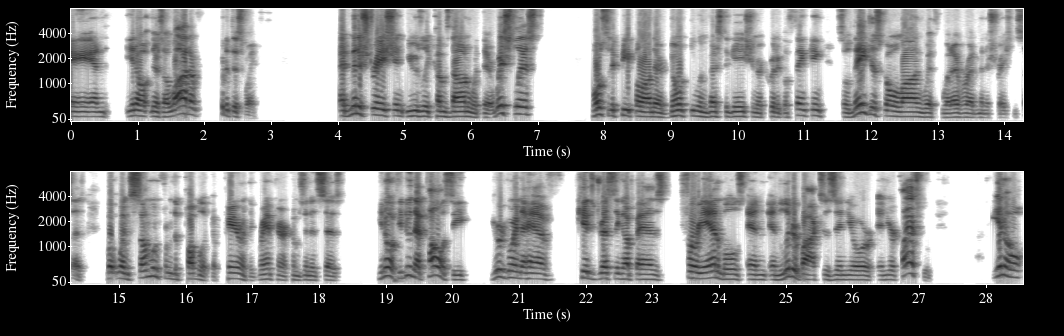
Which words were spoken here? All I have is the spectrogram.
And you know there's a lot of put it this way administration usually comes down with their wish list. Most of the people on there don't do investigation or critical thinking so they just go along with whatever administration says but when someone from the public, a parent, a grandparent comes in and says, you know, if you do that policy, you're going to have kids dressing up as furry animals and, and litter boxes in your in your classroom. You know,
